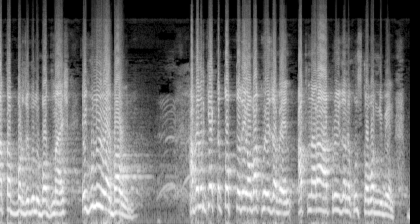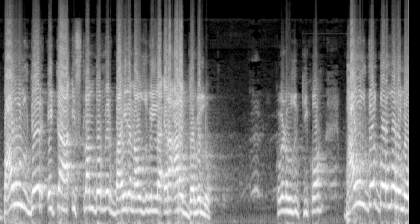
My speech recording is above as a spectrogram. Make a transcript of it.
মাতাব্বর যেগুলো বদমাইশ, এগুলোই হয় বাউল। আপনাদেরকে একটা তত্ত্ব দিয়ে অবাক হয়ে যাবেন, আপনারা প্রয়োজনে খোঁজ খবর নিবেন। বাউলদের এটা ইসলাম ধর্মের বাহিরে নাউজুবিল্লাহ, এরা আরেক ধর্মের লোক। একটা হুজুর কি কর বাউলদের ধর্ম হলো,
